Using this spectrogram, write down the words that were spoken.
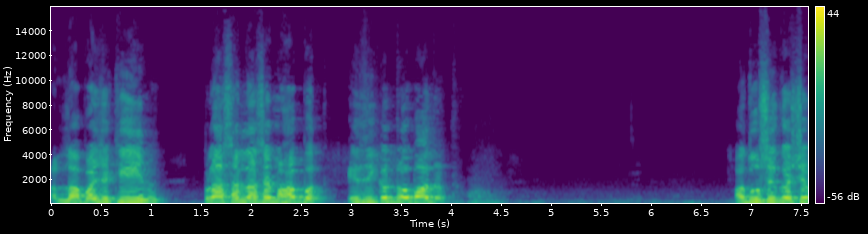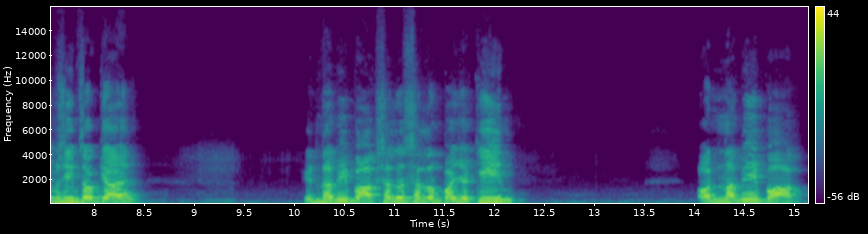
अल्लाह पर यकीन प्लस अल्लाह से मोहब्बत इज़ इक्वल टू अबादत और दूसरी क्वेश्चन वसीम साहब क्या है? कि नबी पाक सल्लल्लाहु अलैहि वसल्लम पर यकीन और नबी पाक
